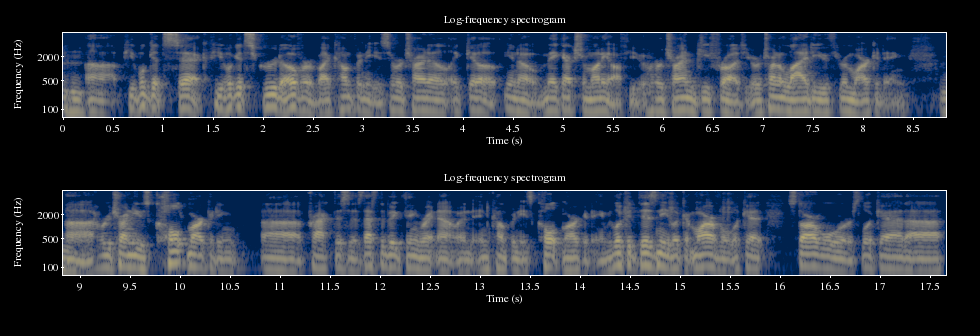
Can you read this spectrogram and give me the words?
Mm-hmm. Uh, people get sick. People get screwed over by companies who are trying to like get a you know make extra money off you, who are trying to defraud you, who are trying to lie to you through marketing, mm-hmm. uh, who are trying to use cult marketing uh, practices. That's the big thing right now in, in companies, cult marketing. I mean, look at Disney, look at Marvel, look at Star Wars, look at uh,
